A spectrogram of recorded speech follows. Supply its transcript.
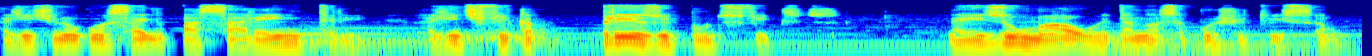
a gente não consegue passar entre, a gente fica preso em pontos fixos. Né? Isso o mal é da nossa constituição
